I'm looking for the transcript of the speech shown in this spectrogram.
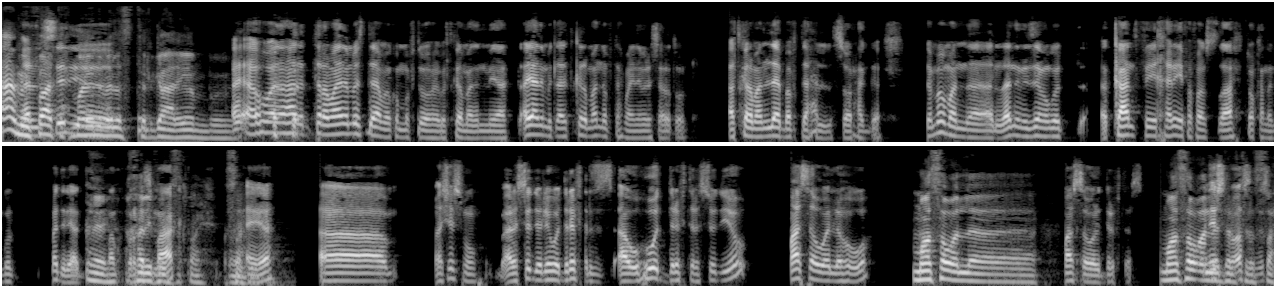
عامل فاتح ما ينملست تلقاه على جنب أي- هو هذا ترى ماي انمي دائما يكون مفتوح بتكلم عن انميات أي أنمي تلاقي اتكلم عنه افتح ماي انمي على طول. أتكلم عن لعبه أفتح ال store حقه عموما الأنمي زي ما قلت كان في خريف 2016 أتوقع أنا قلت ما أدري عاد إيه ما خليفة معك 16 صح. أيوه آه إيش اسمه؟ الاستوديو اللي هو Drifters أو هو Drifter Studio ما سوى إلا هو. ما سوى ال- ما سوى ال Drifters ما سوى أصلا صح اسمه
